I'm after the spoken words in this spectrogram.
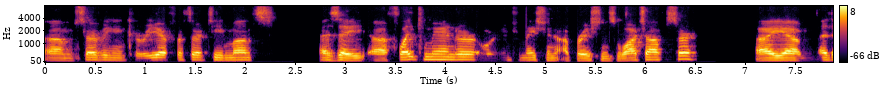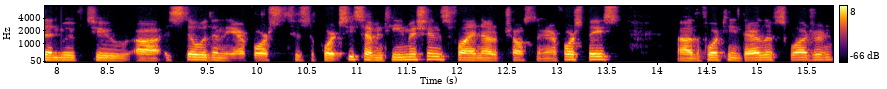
um, serving in Korea for 13 months as a uh, flight commander or information operations watch officer. I, um, I then moved to, uh, still within the Air Force, to support C 17 missions flying out of Charleston Air Force Base uh, the 14th Airlift Squadron,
